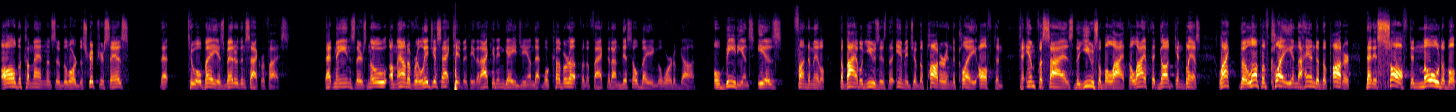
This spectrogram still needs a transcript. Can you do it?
all the commandments of the Lord. The scripture says to obey is better than sacrifice. That means there's no amount of religious activity that I can engage in that will cover up for the fact that I'm disobeying the Word of God. Obedience is fundamental. The Bible uses the image of the potter and the clay often to emphasize the usable life, the life that God can bless. Like the lump of clay in the hand of the potter that is soft and moldable,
